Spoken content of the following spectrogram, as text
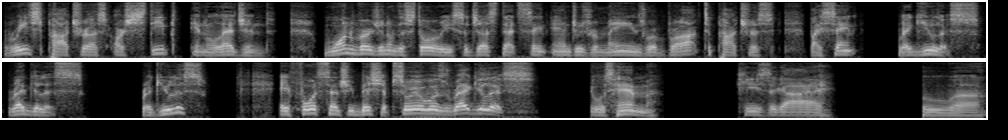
reached Patras are steeped in legend. One version of the story suggests that St. Andrew's remains were brought to Patras by St. Regulus, Regulus, Regulus, a 4th century bishop. So it was Regulus. It was him. He's the guy who uh,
